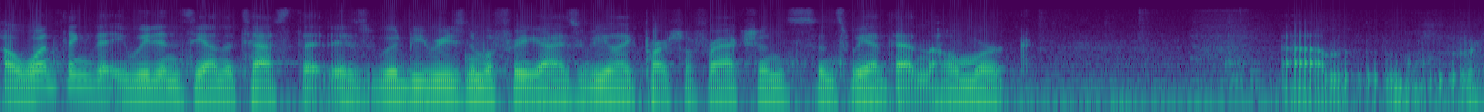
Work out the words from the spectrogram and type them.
Uh, one thing that we didn't see on the test that is would be reasonable for you guys would be like partial fractions, since we had that in the homework. Um,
